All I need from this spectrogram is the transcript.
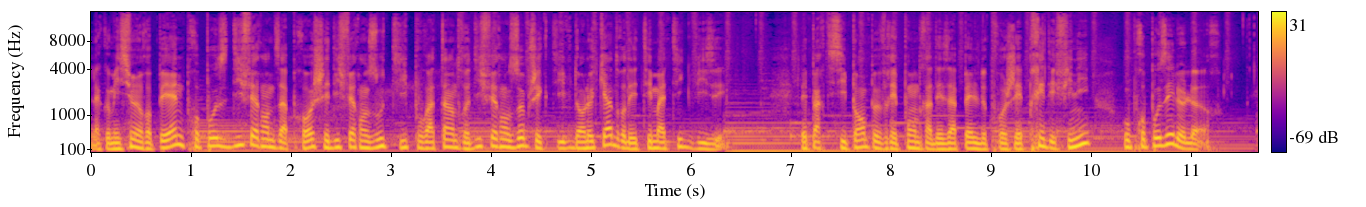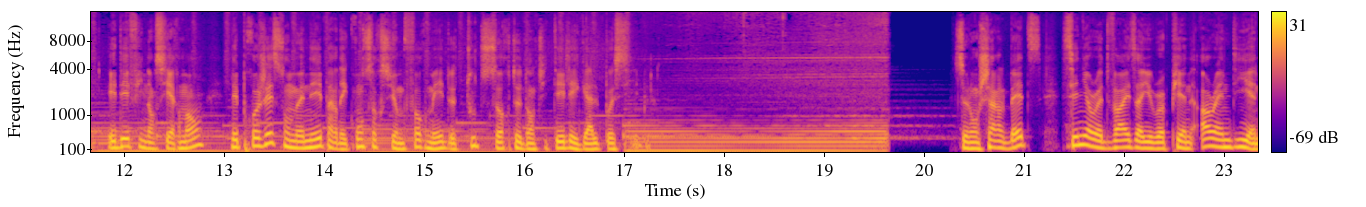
La Commission européenne propose différentes approches et différents outils pour atteindre différents objectifs dans le cadre des thématiques visées. Les participants peuvent répondre à des appels de projets prédéfinis ou proposer le leur. Aidés financièrement, les projets sont menés par des consortiums formés de toutes sortes d'entités légales possibles. Selon Charles Betts, Senior Advisor European RD and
